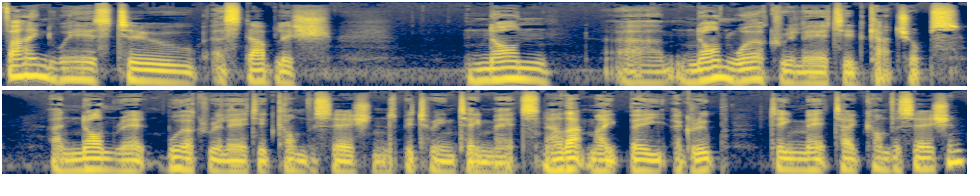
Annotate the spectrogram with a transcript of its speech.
find ways to establish non um, non work related catch ups and non work related conversations between teammates. Now that might be a group teammate type conversation.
